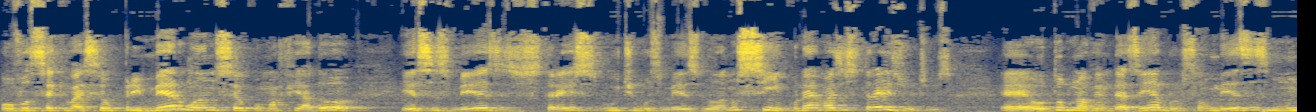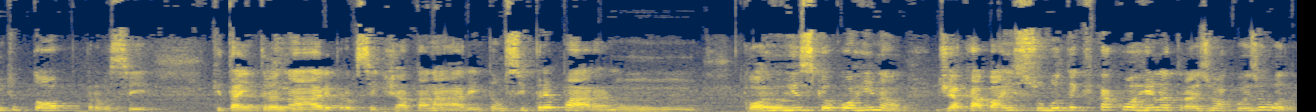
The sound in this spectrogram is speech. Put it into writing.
ou você que vai ser o primeiro ano seu como afiador, esses meses, os três últimos meses do ano, cinco, né? Mas os três últimos, é, outubro, novembro, dezembro, são meses muito top para você que está entrando na área, para você que já está na área. Então se prepara, não, corre o risco que eu corri não, de acabar em suma eu ter que ficar correndo atrás de uma coisa ou outra.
